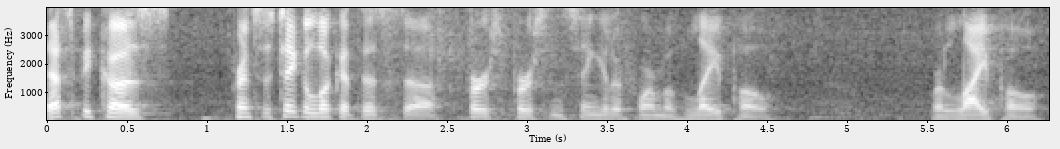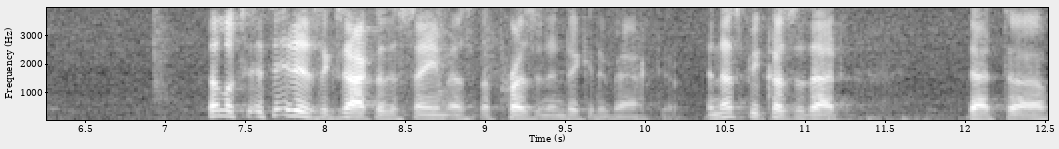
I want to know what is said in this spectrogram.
That's because, for instance, take a look at this uh, first person singular form of lapo or lipo. That looks, it, it is exactly the same as the present indicative active. And that's because of that, that uh,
